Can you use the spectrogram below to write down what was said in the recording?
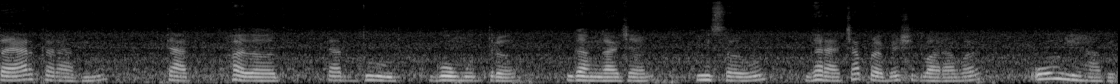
तयार करावी. त्यात हळद त्यात दूध गोमूत्र गंगाजल मिसळून घराच्या प्रवेशद्वारावर ओम लिहावे.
